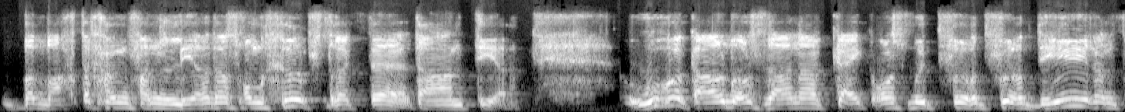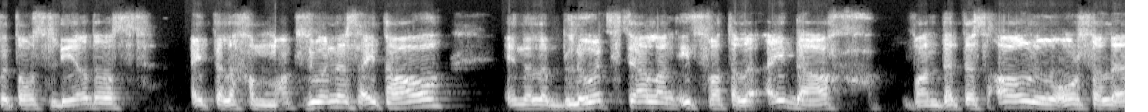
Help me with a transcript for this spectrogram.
bemagtiging van leerders om groepsdruk te, te hanteer. Hoe ook al ons daarna kyk, ons moet voort, voortdurend met ons leerders uit hulle gemaksones uithaal en hulle blootstel aan iets wat hulle uitdaag want dit is al hoe ons hulle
